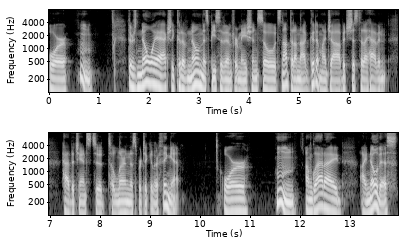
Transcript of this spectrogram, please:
Or hmm there's no way i actually could have known this piece of information so it's not that i'm not good at my job it's just that i haven't had the chance to to learn this particular thing yet or hmm, I'm glad I I know this,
